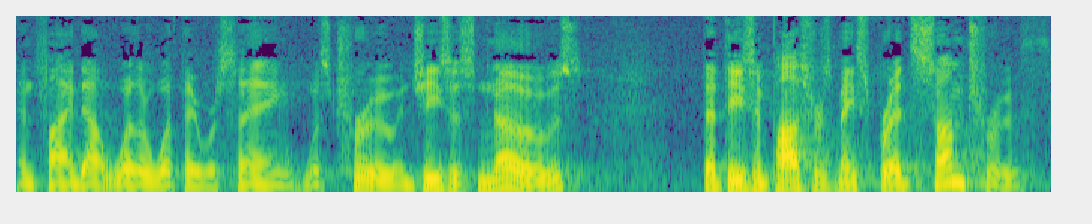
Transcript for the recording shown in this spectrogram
and find out whether what they were saying was true. And Jesus knows that these impostors may spread some truth,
